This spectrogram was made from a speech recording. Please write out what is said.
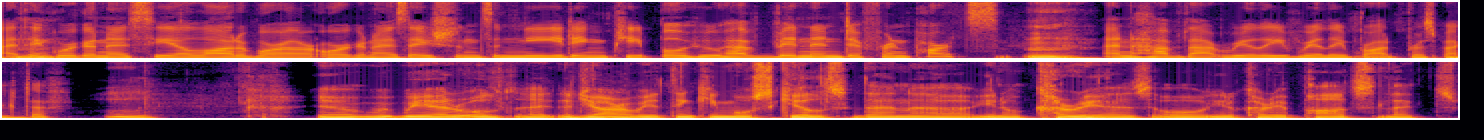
I think we're going to see a lot of our organizations needing people who have been in different parts and have that really, really broad perspective. Yeah, we, we are all, uh, at Yara. We are thinking more skills than uh, you know careers or you know career paths that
